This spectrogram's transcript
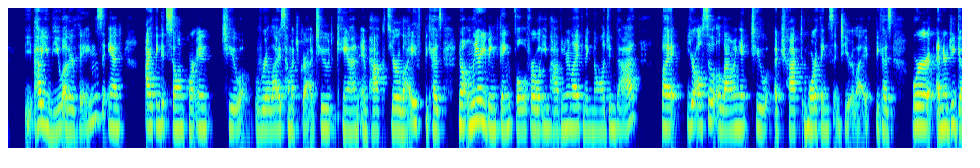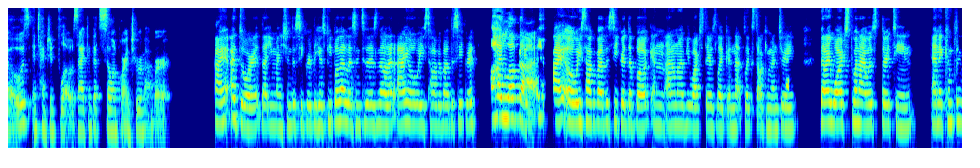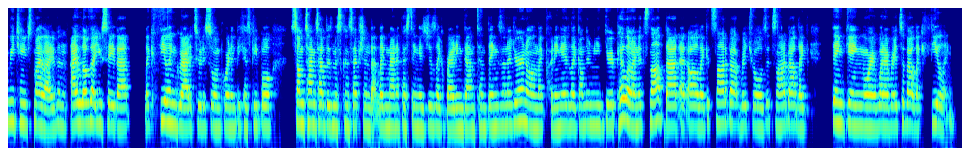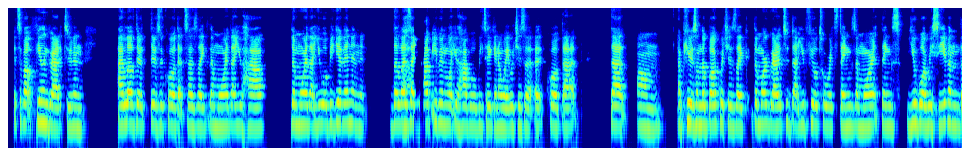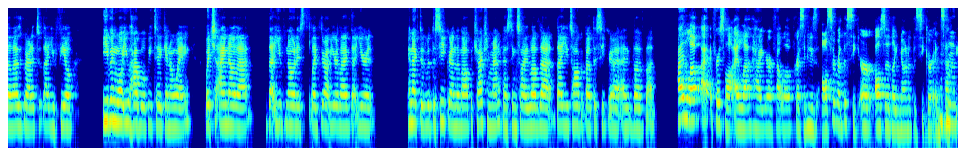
how you view other things. And I think it's so important to realize how much gratitude can impact your life because not only are you being thankful for what you have in your life and acknowledging that, but you're also allowing it to attract more things into your life because where energy goes, intention flows. And I think that's so important to remember. I adore that you mentioned the secret because people that listen to this know that I always talk about the secret. Oh, I love that. I always talk about the secret, the book, and I don't know if you watched. There's like a Netflix documentary yeah. that I watched when I was 13, and it completely changed my life. And I love that you say that. Like feeling gratitude is so important because people sometimes have this misconception that like manifesting is just like writing down 10 things in a journal and like putting it like underneath your pillow and it's not that at all. Like it's not about rituals. It's not about like thinking or whatever. It's about like feeling. It's about feeling gratitude and i love that there's a quote that says like the more that you have the more that you will be given and the less that you have even what you have will be taken away which is a, a quote that that um appears in the book which is like the more gratitude that you feel towards things the more things you will receive and the less gratitude that you feel even what you have will be taken away which i know that that you've noticed like throughout your life that you're connected with the secret and the law of attraction manifesting. So i love that that you talk about the secret. I, I love that. I love I, first of all, I love how you're a fellow person who's also read the secret or also like known of the secret and stuff. Mm-hmm.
